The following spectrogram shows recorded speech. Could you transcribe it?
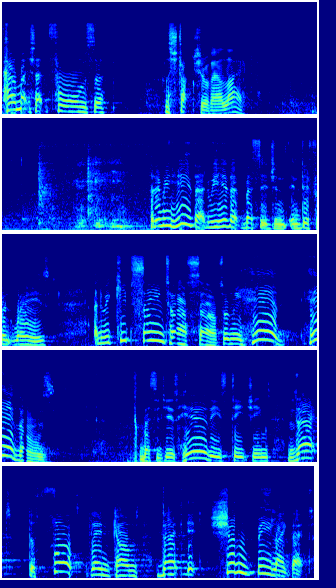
how much that forms the, the structure of our life. And then we hear that, we hear that message in, in different ways. And we keep saying to ourselves, when we hear, hear those messages, hear these teachings, that the thought then comes that it shouldn't be like that.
